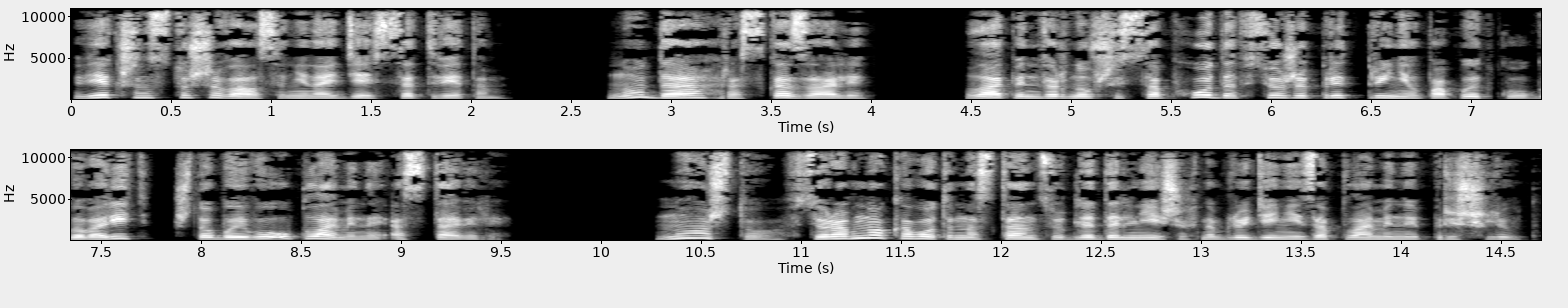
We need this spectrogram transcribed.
Векшин стушевался, не найдясь с ответом. «Ну да, рассказали». Лапин, вернувшись с обхода, все же предпринял попытку уговорить, чтобы его у пламенной оставили. Ну а что, все равно кого-то на станцию для дальнейших наблюдений за пламенной пришлют.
